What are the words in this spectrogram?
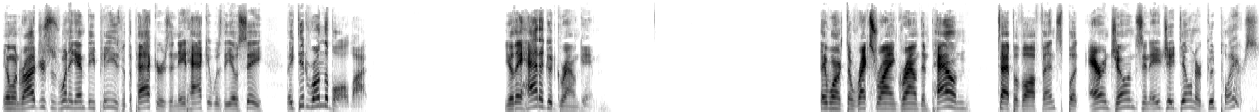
You know, when Rodgers was winning MVPs with the Packers and Nate Hackett was the OC, they did run the ball a lot. You know, they had a good ground game. They weren't the Rex Ryan ground and pound type of offense, but Aaron Jones and A.J. Dillon are good players.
